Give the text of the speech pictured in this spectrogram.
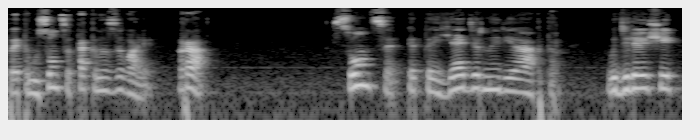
поэтому Солнце так и называли – Ра. Солнце – это ядерный реактор, выделяющий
